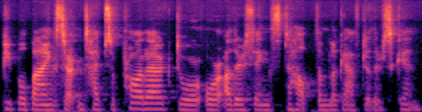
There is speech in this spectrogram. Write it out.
people buying certain types of product or or other things to help them look after their skin?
